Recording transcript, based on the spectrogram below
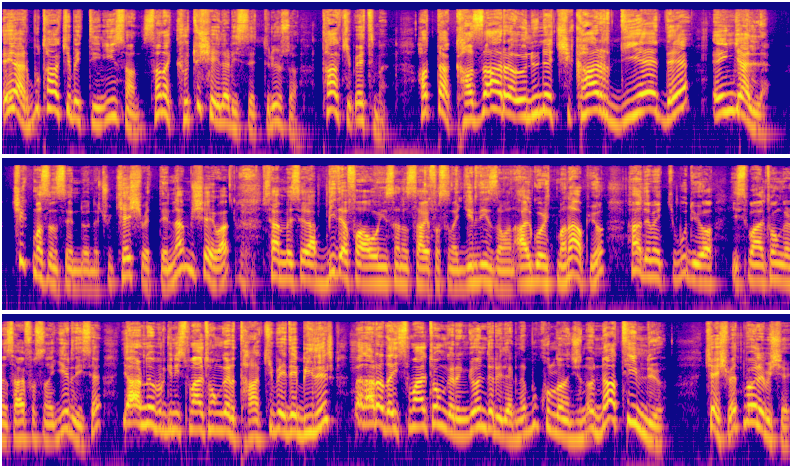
Eğer bu takip ettiğin insan sana kötü şeyler hissettiriyorsa takip etme. Hatta kazara önüne çıkar diye de engelle. Çıkmasın senin önüne. Çünkü keşfet denilen bir şey var. Evet. Sen mesela bir defa o insanın sayfasına girdiğin zaman algoritma ne yapıyor? Ha demek ki bu diyor İsmail Tongar'ın sayfasına girdiyse yarın öbür gün İsmail Tongar'ı takip edebilir. Ben arada İsmail Tongar'ın gönderilerini bu kullanıcının önüne atayım diyor. Keşfet böyle bir şey.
